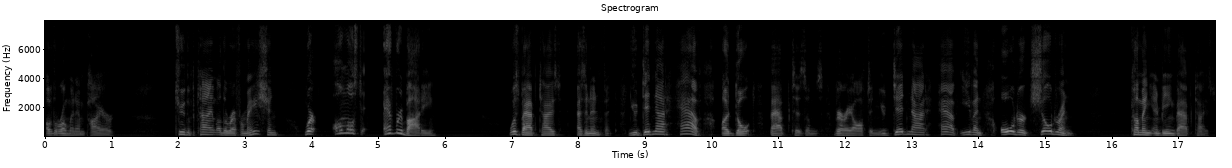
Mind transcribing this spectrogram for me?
of the Roman Empire to the time of the Reformation, where almost everybody was baptized as an infant. You did not have adult baptisms very often. You did not have even older children coming and being baptized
